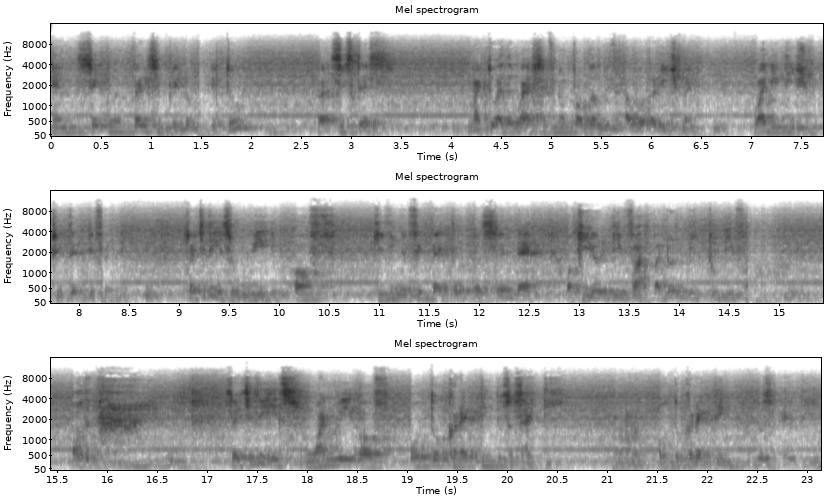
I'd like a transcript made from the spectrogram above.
and said to her very simply, look, your two uh, sisters, my two other wives have no problem with our arrangement. Why do you think should be treated differently? So actually, it's a way of giving a feedback to a person that okay, you're a diva, but don't be too diva all the time. So actually, it's one way of auto-correcting the society. Auto-correcting the society,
